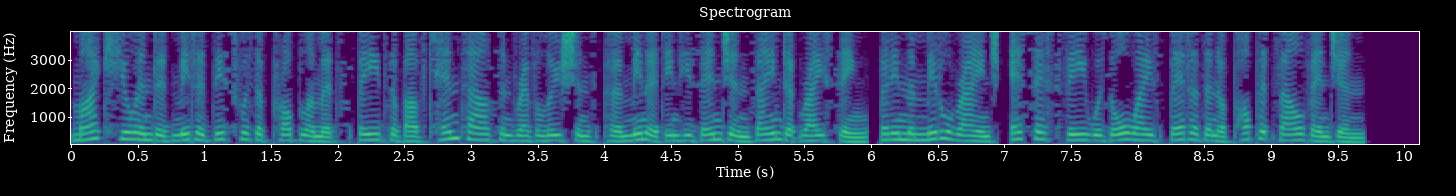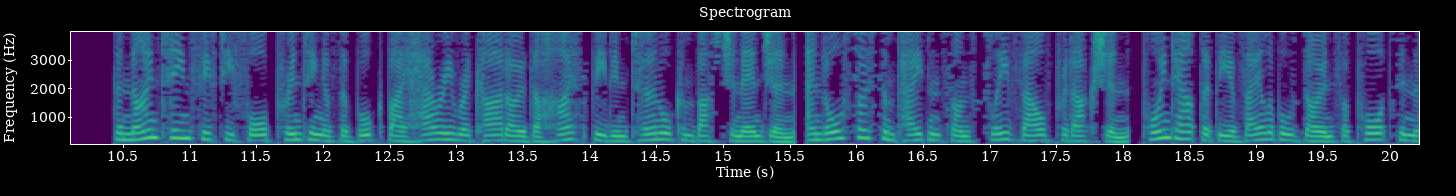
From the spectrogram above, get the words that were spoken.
Mike Hewland admitted this was a problem at speeds above 10,000 revolutions per minute in his engines aimed at racing, but in the middle range, SSV was always better than a poppet valve engine. The 1954 printing of the book by Harry Ricardo The High-Speed Internal Combustion Engine, and also some patents on sleeve valve production, point out that the available zone for ports in the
